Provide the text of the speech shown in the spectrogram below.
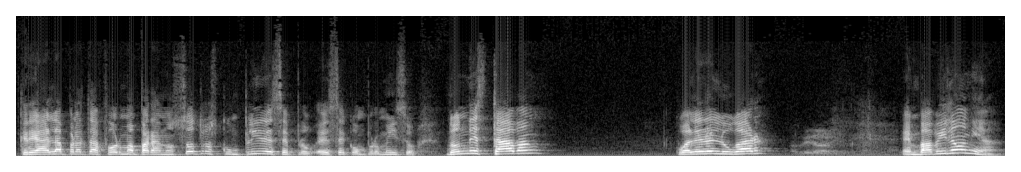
crear la plataforma para nosotros cumplir ese, ese compromiso. ¿Dónde estaban? ¿Cuál era el lugar? En Babilonia.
